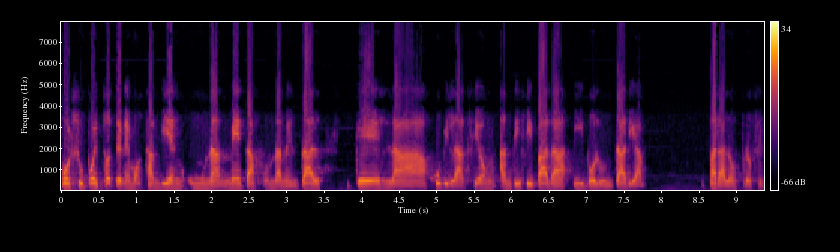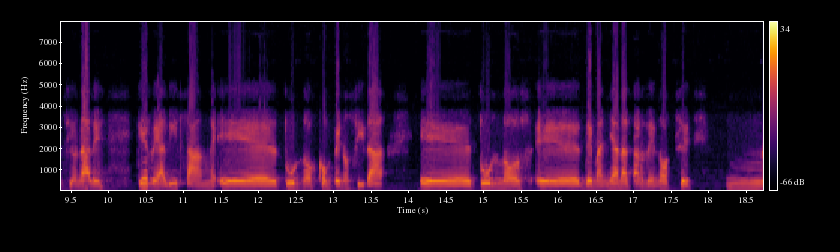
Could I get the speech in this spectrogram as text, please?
Por supuesto, tenemos también una meta fundamental que es la jubilación anticipada y voluntaria para los profesionales que realizan eh, turnos con penosidad eh, turnos eh, de mañana, tarde, noche mm,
